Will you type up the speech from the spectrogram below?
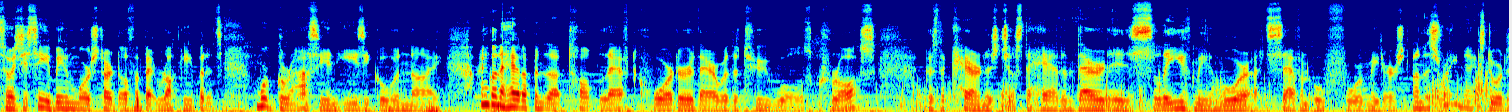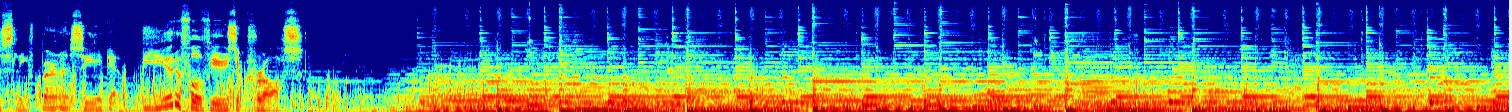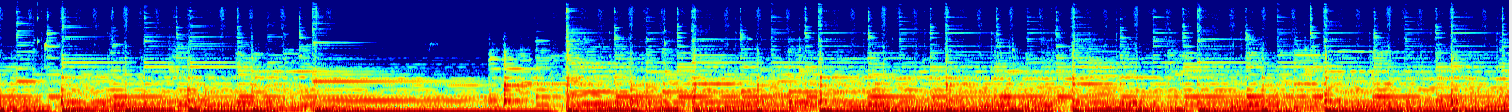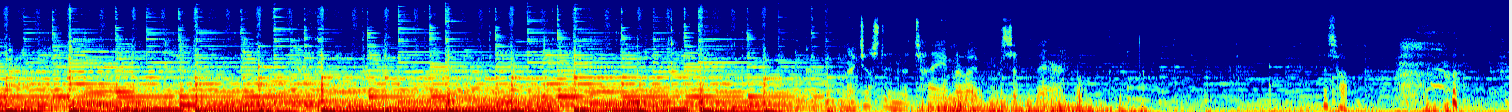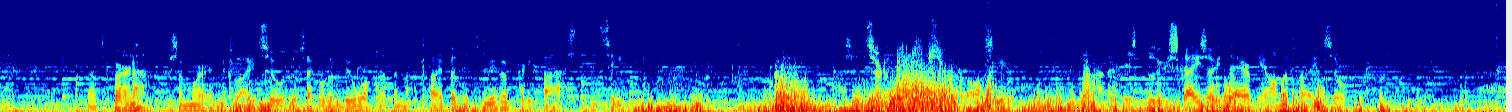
So as you see, Meelmore started off a bit rocky, but it's more grassy and easy going now. I'm going to head up into that top left quarter there where the two walls cross, because the cairn is just ahead, and there it is, Sleeve Slieve at 704 metres, and it's right next door to Slieve Bearnagh, so you get beautiful views across. Looks like we're going to be walking up in that cloud, but it's moving pretty fast, you can see. As it sort of leaps across here. And there is blue skies out there beyond the cloud, so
